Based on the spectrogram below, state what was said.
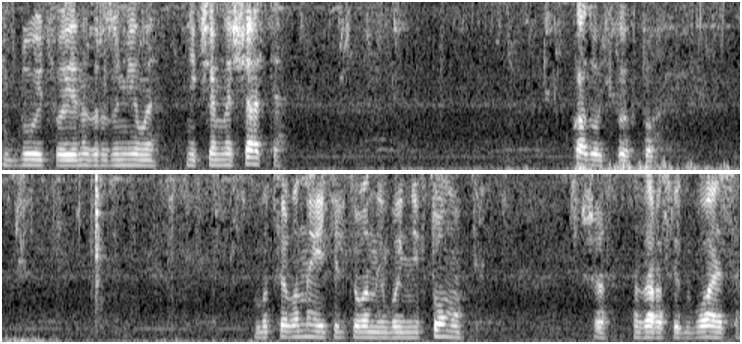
будують своє незрозуміле нікчемне щастя. Показують хто і хто. Бо це вони і тільки вони винні в тому, що зараз відбувається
